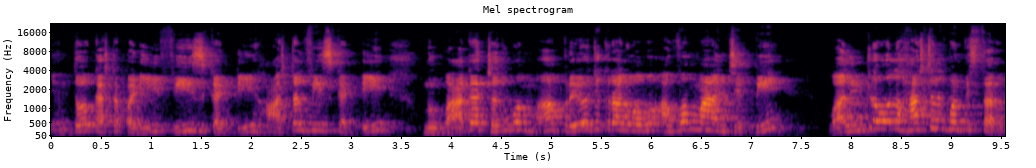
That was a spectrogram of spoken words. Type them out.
ఎంతో కష్టపడి ఫీజు కట్టి హాస్టల్ ఫీజు కట్టి నువ్వు బాగా చదువమ్మా ప్రయోజకురాలు అవ్వ అవ్వమ్మా అని చెప్పి వాళ్ళ ఇంట్లో వాళ్ళు హాస్టల్కి పంపిస్తారు.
